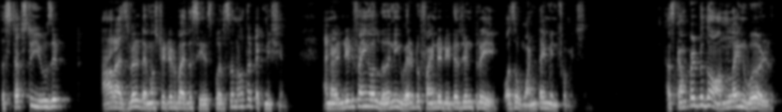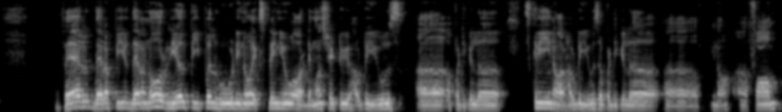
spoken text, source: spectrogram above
the steps to use it are as well demonstrated by the salesperson or the technician. And identifying or learning where to find a detergent tray was a one time information. As compared to the online world where there are pe- there are no real people who would you know explain you or demonstrate to you how to use uh, a particular screen or how to use a particular uh, you know uh, form.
